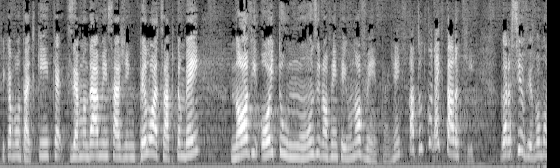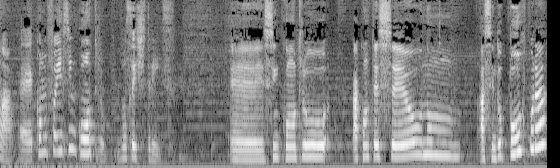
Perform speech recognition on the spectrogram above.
Fica à vontade. Quem quer, quiser mandar a mensagem pelo WhatsApp também, 981 11 91 90. A gente tá tudo conectado aqui. Agora, Silvia, vamos lá. É, como foi esse encontro, vocês três? É, esse encontro aconteceu num, assim, do Púrpura.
